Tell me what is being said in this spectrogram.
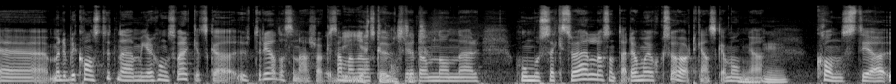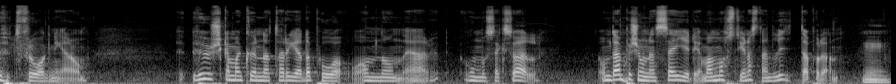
Eh, men det blir konstigt när Migrationsverket ska utreda sådana här saker. Samma när de ska utreda om någon är homosexuell och sånt där. Det har man ju också hört ganska många mm. mm. konstiga utfrågningar om. Hur ska man kunna ta reda på om någon är homosexuell? Om den personen säger det, man måste ju nästan lita på den. Mm.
